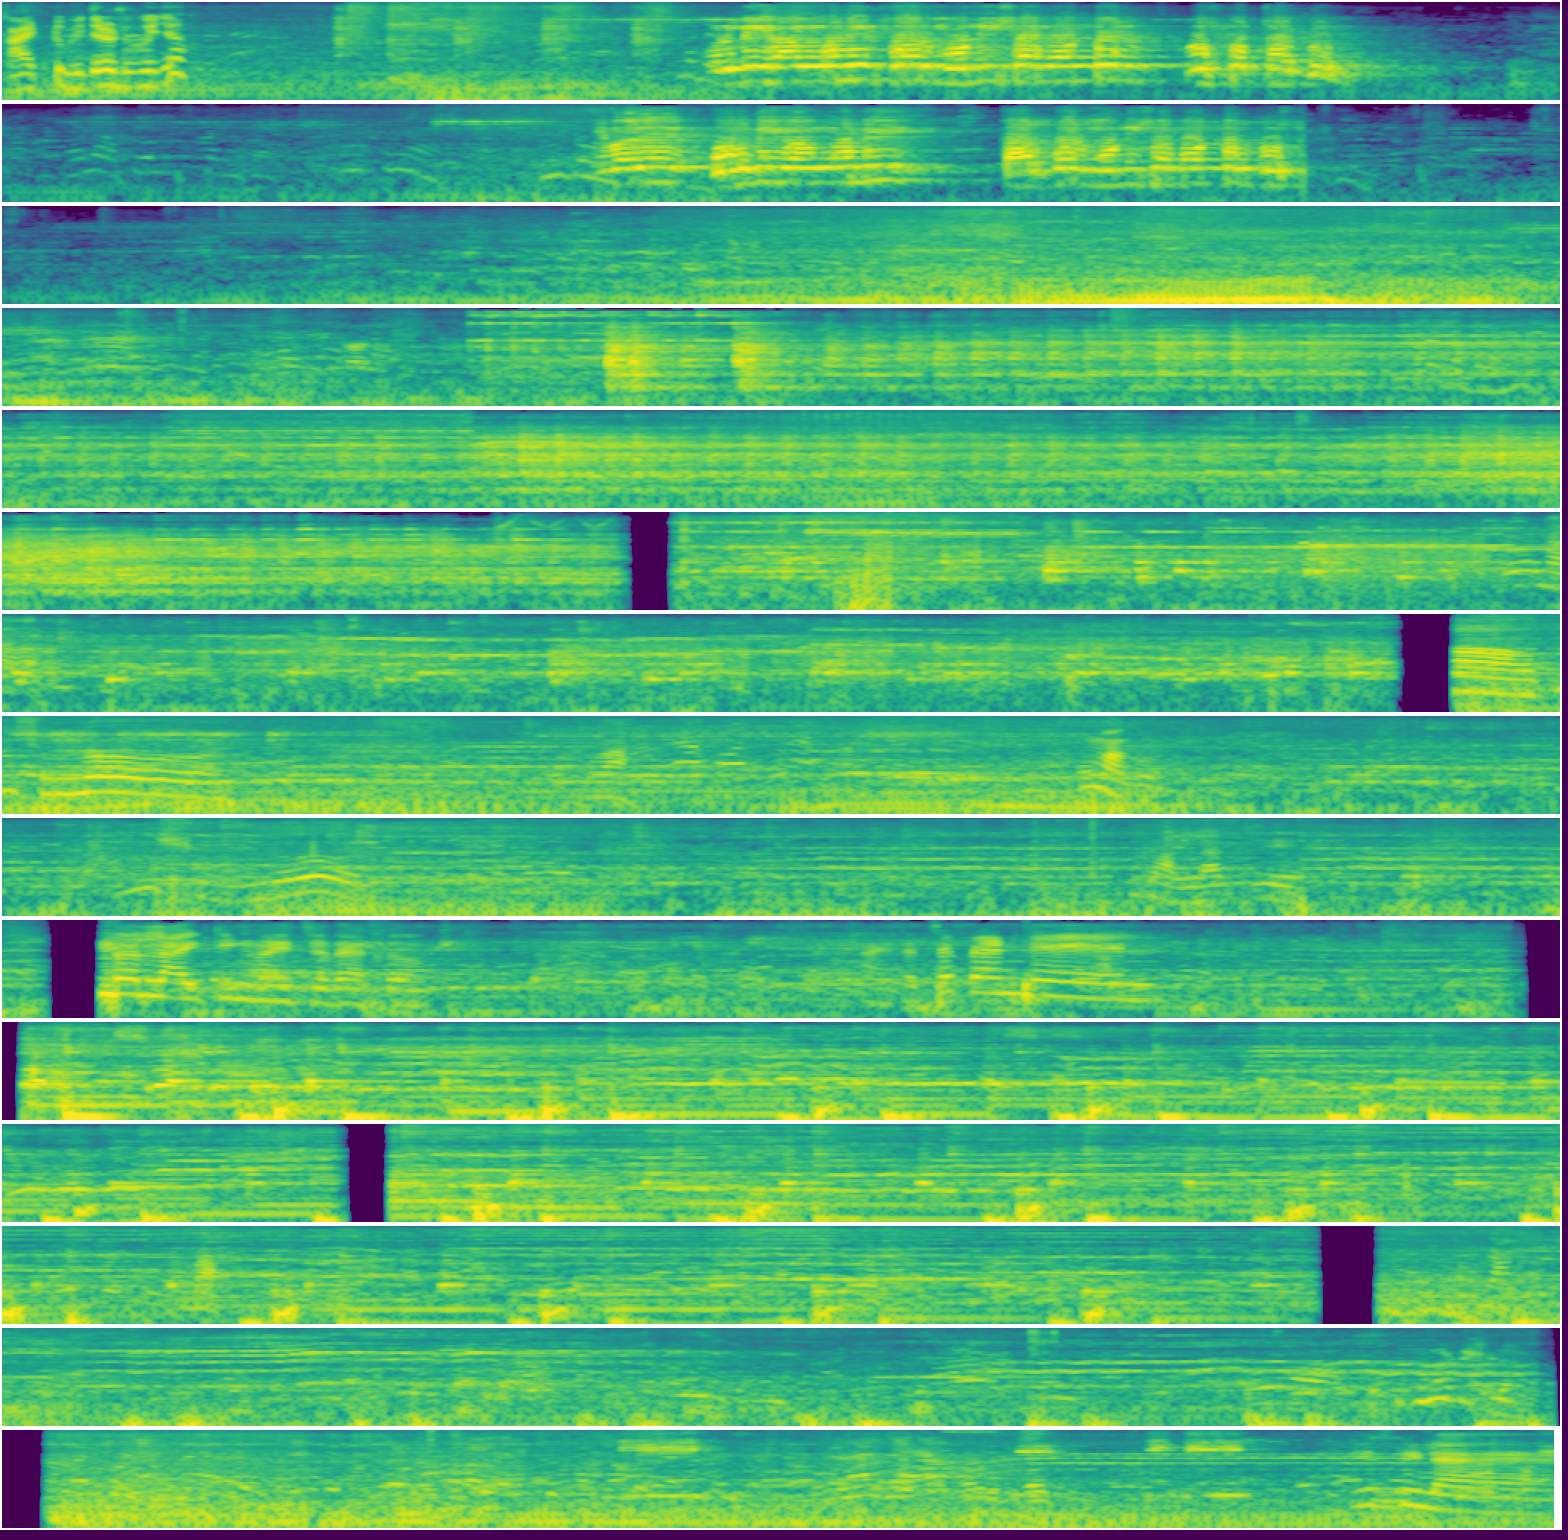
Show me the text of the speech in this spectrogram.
আর একটু ভিতরে ঢুকে যাও। পর মনীষা মন্ডল প্রস্তুত এবারে উর্মি গাঙ্গুলি, তারপর মনীষা মন্ডল প্রস্তুত লাইটিং হয়েছে দেখো। এটা হচ্ছে প্যান্ডেল। Disneyland.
